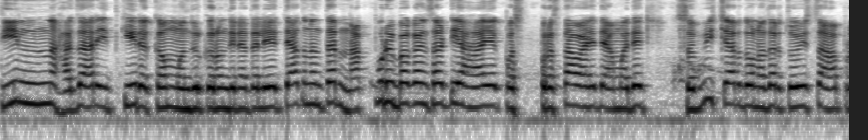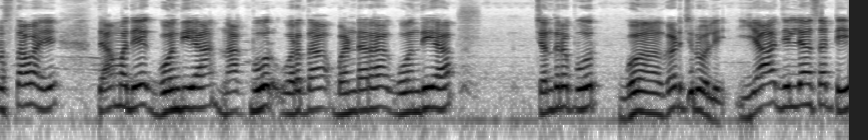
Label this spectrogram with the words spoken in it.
तीन हजार इतकी रक्कम मंजूर करून देण्यात आली आहे. त्याचनंतर नागपूर विभागांसाठी हा एक पस प्रस्ताव आहे. त्यामध्ये सव्वीस चार दोन हजार चोवीसचा हा प्रस्ताव आहे. त्यामध्ये गोंदिया नागपूर वर्धा भंडारा गोंदिया चंद्रपूर गो गडचिरोली या जिल्ह्यांसाठी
